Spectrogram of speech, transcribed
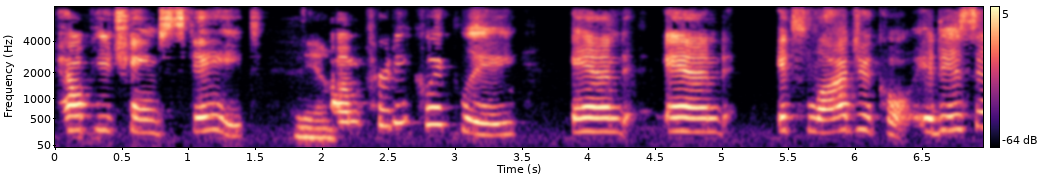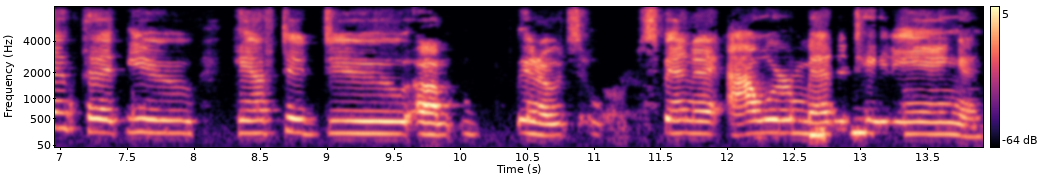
help you change state yeah. um, pretty quickly and and it's logical it isn't that you have to do um, you know spend an hour meditating and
